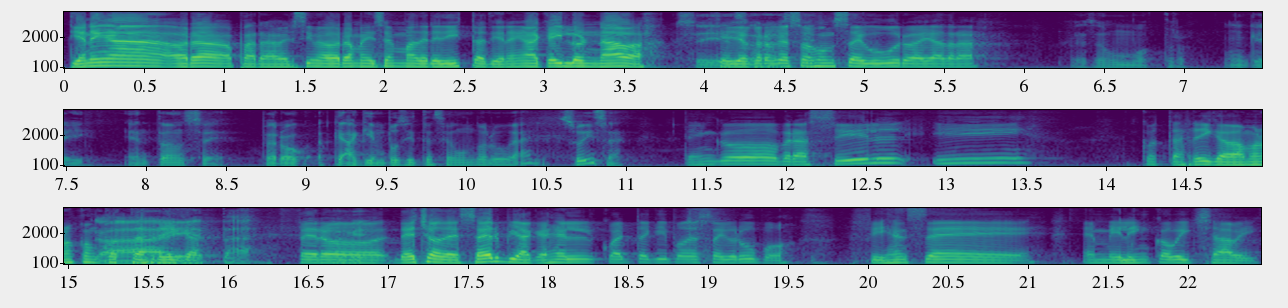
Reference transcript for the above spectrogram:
Tienen a, ahora, para ver si ahora me dicen madridista, tienen a Keylor Navas. Sí, que yo creo que es eso es un seguro ahí atrás. Eso es un monstruo. Ok. Entonces, pero ¿a quién pusiste en segundo lugar? Suiza. Tengo Brasil y Costa Rica. Vámonos con Costa Ahí Rica. está. Pero, de hecho, de Serbia, que es el cuarto equipo de ese grupo, fíjense en Milinkovic Savic.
